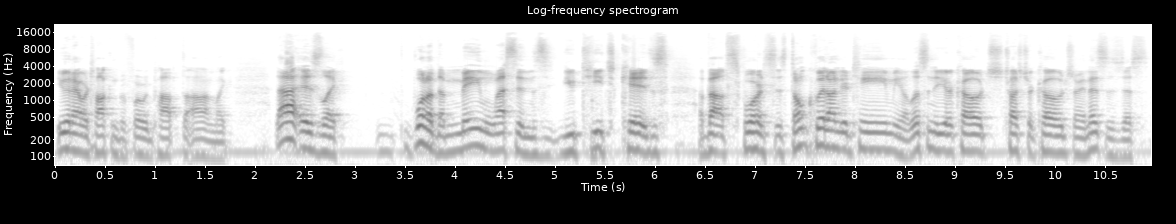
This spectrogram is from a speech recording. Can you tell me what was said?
you and I were talking before we popped on. Like that is like one of the main lessons you teach kids about sports is don't quit on your team. You know, listen to your coach, trust your coach. I mean, this is just.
